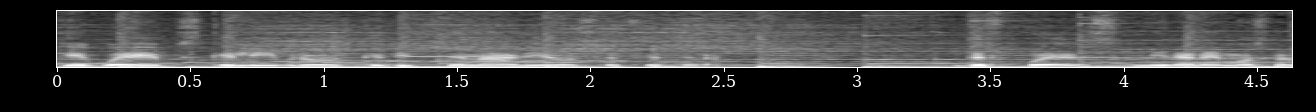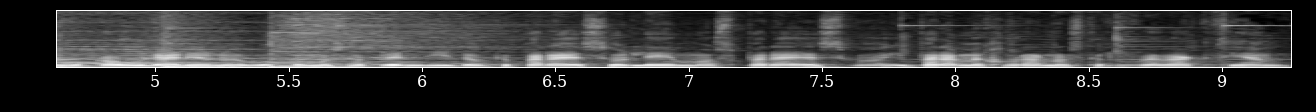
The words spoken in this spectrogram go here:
qué webs, qué libros, qué diccionarios, etc. Después miraremos el vocabulario nuevo que hemos aprendido, que para eso leemos para eso y para mejorar nuestra redacción.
